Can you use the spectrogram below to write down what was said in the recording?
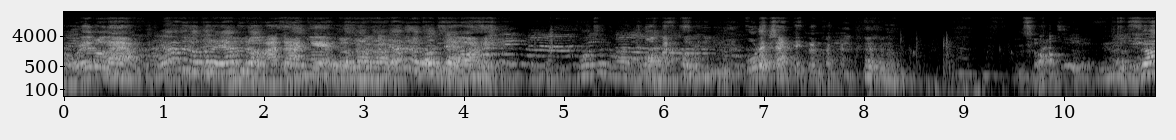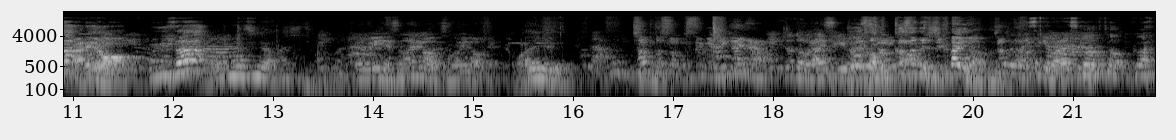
れ俺のだよ。やめろこれやめろ。あざけやめろこっちもうちょっと前でこれじゃねえのうざうざ誰よ。うざ同じやいいねその笑顔でその笑顔ではいちょっとソックス短いな。ちょっと笑いすぎ。ソックス短いなちょっと笑いすぎ。笑いすぎそう笑い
